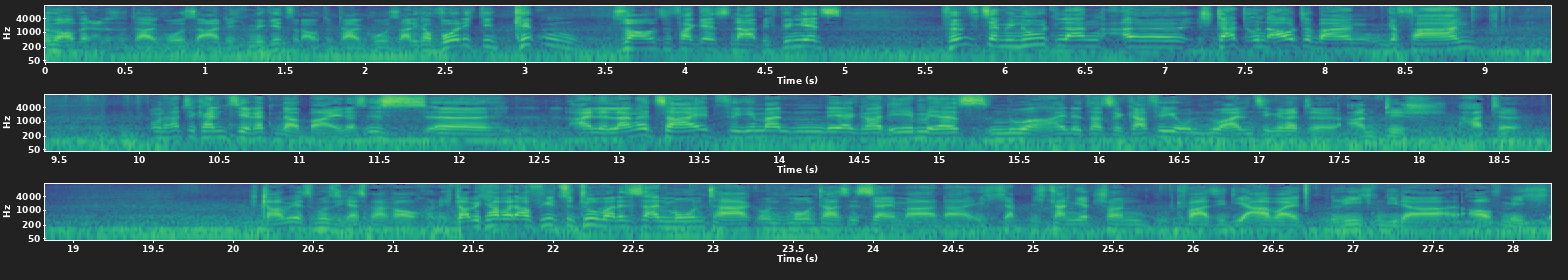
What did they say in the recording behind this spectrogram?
Überhaupt wird alles total großartig. Mir geht's dann auch total großartig. Obwohl ich die Kippen zu Hause vergessen habe. Ich bin jetzt 15 Minuten lang äh, Stadt- und Autobahn gefahren und hatte keine Zigaretten dabei. Das ist äh, eine lange Zeit für jemanden, der gerade eben erst nur eine Tasse Kaffee und nur eine Zigarette am Tisch hatte. Ich glaube, jetzt muss ich erstmal rauchen. Ich glaube, ich habe heute auch viel zu tun, weil es ist ein Montag und montags ist ja immer da. Ich, hab, ich kann jetzt schon quasi die Arbeit riechen, die da auf mich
